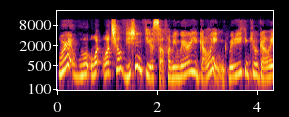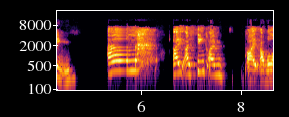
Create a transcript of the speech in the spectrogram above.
where, what, what's your vision for yourself? I mean, where are you going? Where do you think you're going? Um, I, I think I'm, I, I well,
